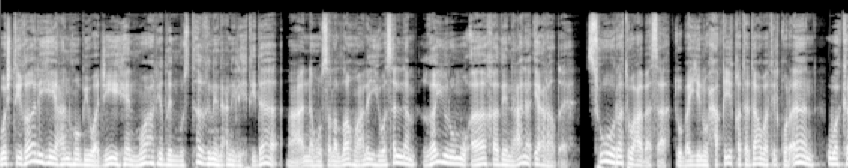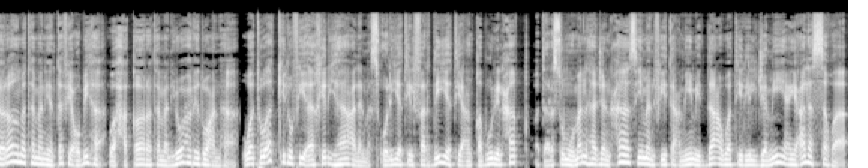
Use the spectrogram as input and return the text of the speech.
واشتغاله عنه بوجيه معرض مستغن عن الاهتداء مع أنه صلى الله عليه وسلم غير مؤاخذ على إعراضه. سورة عبسة تبين حقيقة دعوة القرآن وكرامة من ينتفع بها وحقارة من يعرض عنها وتؤكد في آخرها على المسؤولية الفردية عن قبول الحق وترسم منهجا حاسما في تعميم الدعوة للجميع على السواء.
